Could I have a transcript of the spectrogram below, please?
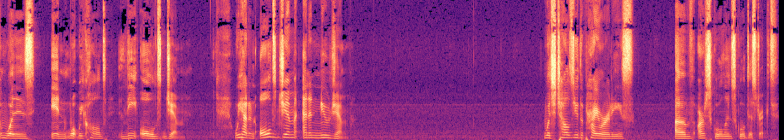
was in what we called the old gym. We had an old gym and a new gym which tells you the priorities of our school and school district.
